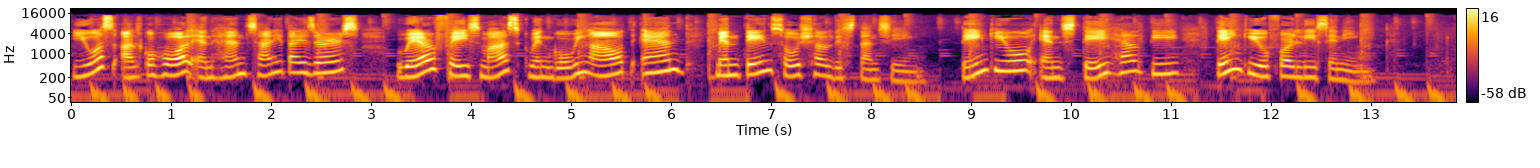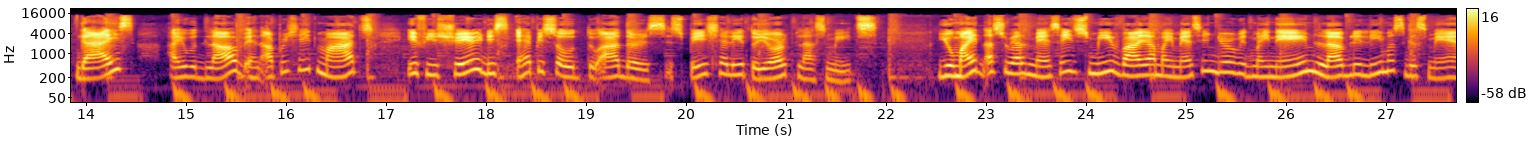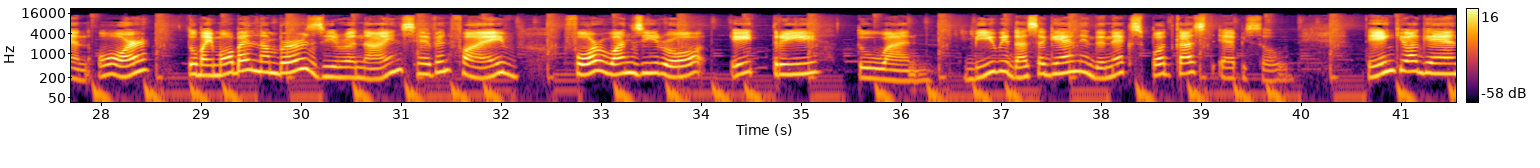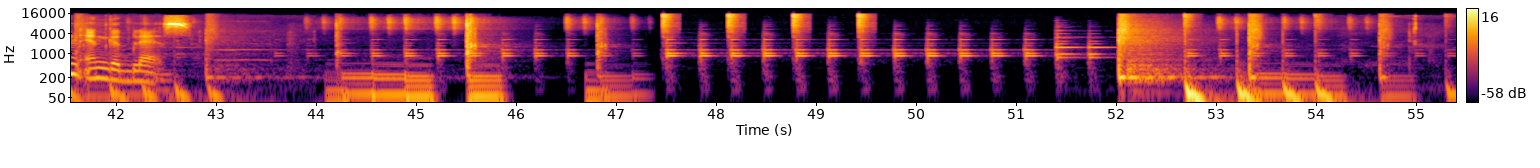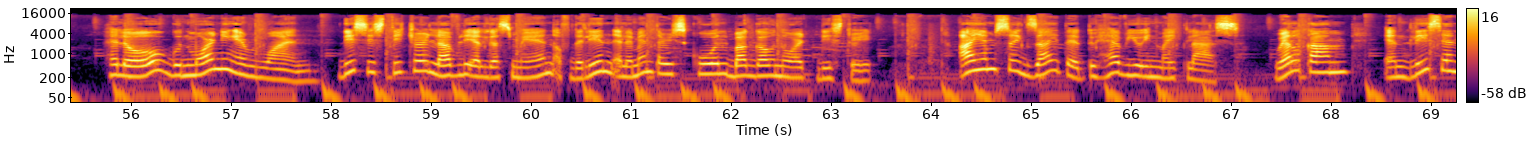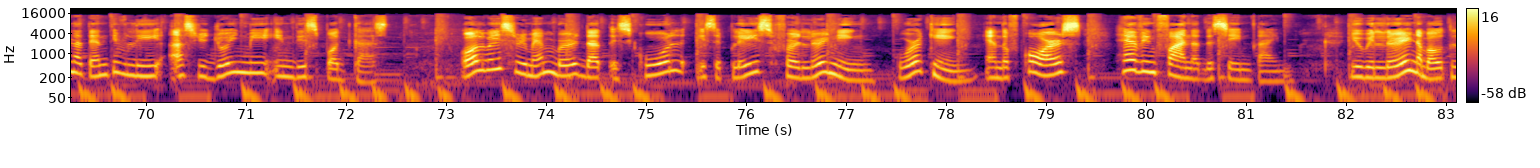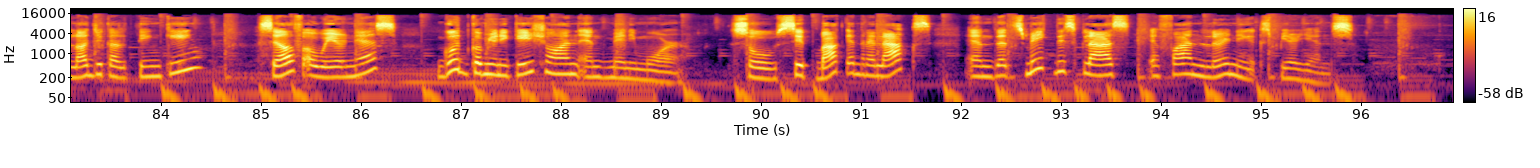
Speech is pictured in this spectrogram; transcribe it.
use alcohol and hand sanitizers, wear face mask when going out, and maintain social distancing. Thank you and stay healthy. Thank you for listening. Guys, I would love and appreciate much if you share this episode to others, especially to your classmates. You might as well message me via my messenger with my name, Lovely Limos Gasman, or to my mobile number 0975 410 8321. Be with us again in the next podcast episode. Thank you again and God bless. Hello, good morning everyone. This is teacher Lovely Elgasmen of Dalin Elementary School, Baggao North District. I am so excited to have you in my class. Welcome and listen attentively as you join me in this podcast. Always remember that a school is a place for learning, working, and of course, having fun at the same time. You will learn about logical thinking, self awareness, good communication, and many more. So sit back and relax, and let's make this class a fun learning experience.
